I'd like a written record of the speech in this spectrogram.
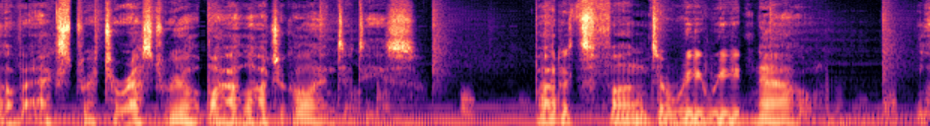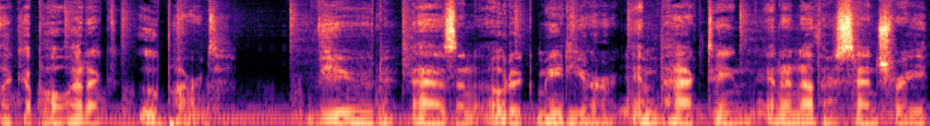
of extraterrestrial biological entities. But it's fun to reread now, like a poetic oopart, viewed as an odic meteor impacting in another century.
